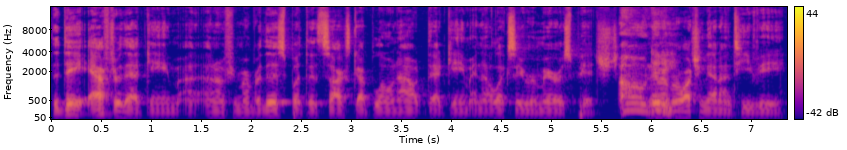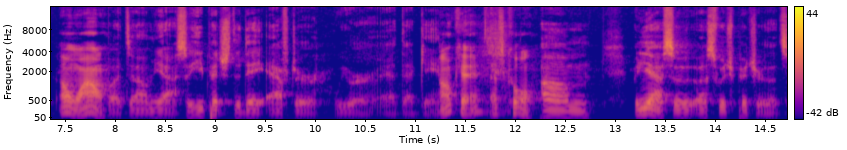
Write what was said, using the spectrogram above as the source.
the day after that game, I, I don't know if you remember this, but the Sox got blown out that game, and Alexei Ramirez pitched. Oh, And did I he? remember watching that on TV. Oh wow. But um, yeah, so he pitched the day after we were at that game. Okay, that's cool. Um, but yeah, so a switch pitcher. That's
